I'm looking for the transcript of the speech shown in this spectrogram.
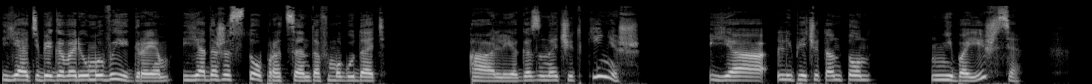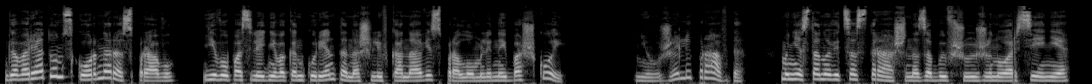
«Я тебе говорю, мы выиграем, я даже сто процентов могу дать». «А Олега, значит, кинешь?» «Я...» — лепечет Антон. «Не боишься?» Говорят, он скор на расправу. Его последнего конкурента нашли в канаве с проломленной башкой. Неужели правда? Мне становится страшно за бывшую жену Арсения.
